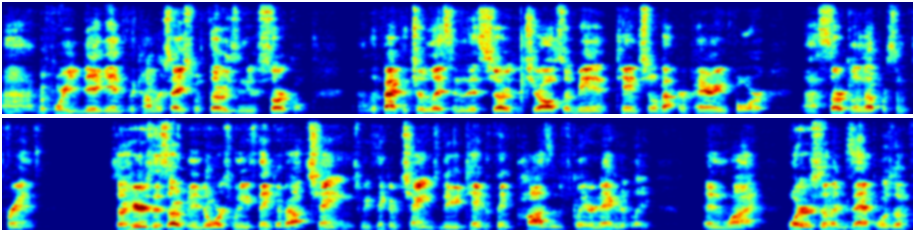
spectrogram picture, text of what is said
uh, before you dig into the conversation with those in your circle. Uh, the fact that you're listening to this shows that you're also being intentional about preparing for uh, circling up with some friends. So here's this opening doors. When you think about change, when you think of change, do you tend to think positively or negatively, and why? What are some examples of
